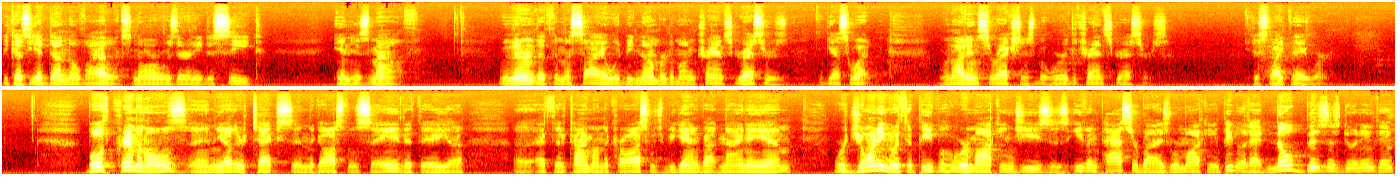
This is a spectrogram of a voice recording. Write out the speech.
Because he had done no violence, nor was there any deceit in his mouth. We learned that the Messiah would be numbered among transgressors. Guess what? We're not insurrectionists, but we're the transgressors, just like they were. Both criminals and the other texts in the Gospels say that they, uh, uh, at their time on the cross, which began about 9 a.m., were joining with the people who were mocking Jesus. Even passerbys were mocking him. People that had no business doing anything,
